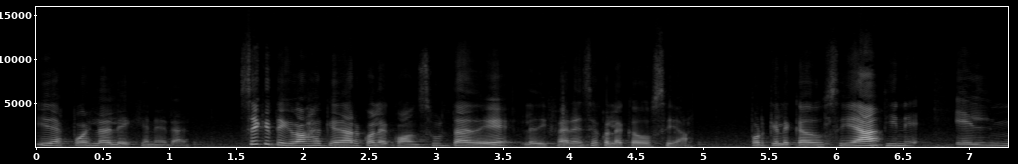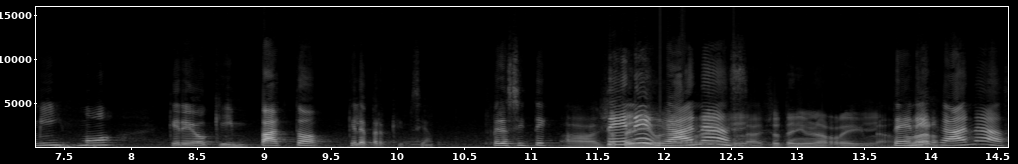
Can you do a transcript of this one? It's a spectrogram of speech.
y después la ley general. Sé que te vas a quedar con la consulta de la diferencia con la caducidad, porque la caducidad tiene el mismo, creo que, impacto que la prescripción. Pero si te Ah, tenés ganas, regla. Yo tenía una regla. Tenés ganas,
